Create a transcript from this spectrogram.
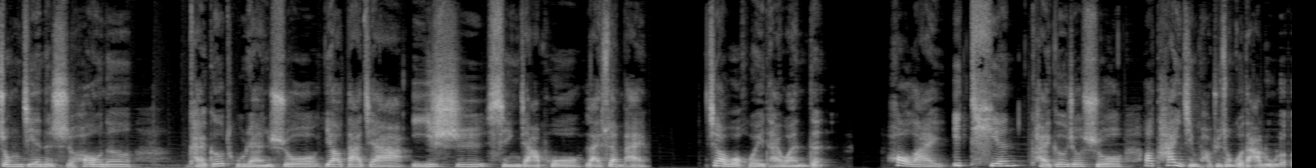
中间的时候呢，凯哥突然说要大家移师新加坡来算牌，叫我回台湾等。后来一天，凯哥就说：“哦，他已经跑去中国大陆了，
